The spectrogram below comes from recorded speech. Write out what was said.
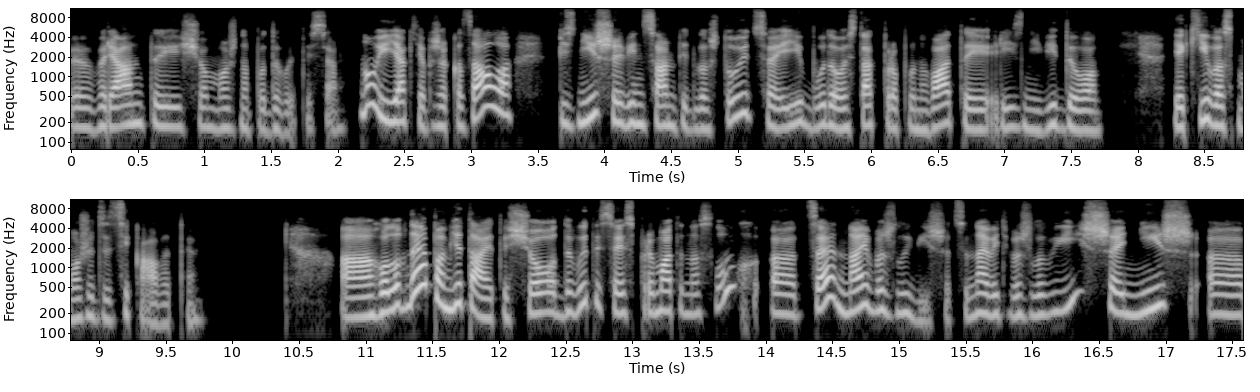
е, варіанти, що можна подивитися. Ну і як я вже казала, пізніше він сам підлаштується і буде ось так пропонувати різні відео, які вас можуть зацікавити. Головне, пам'ятайте, що дивитися і сприймати на слух, е, це найважливіше. Це навіть важливіше, ніж, е,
